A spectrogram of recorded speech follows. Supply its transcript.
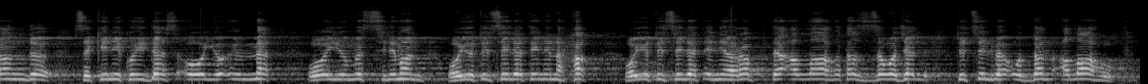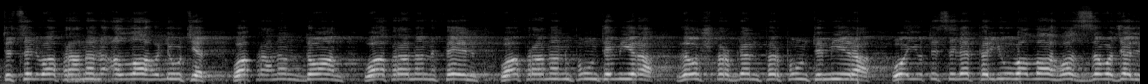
rëndë se keni kujdes o ju ummet, o ju musliman, o ju të cilët jeni në hak, O ju të cilët jeni robë të Allahut Azze wa Jell, të cilëve u don Allahu, të cilëve ua pranon Allahu lutjet, ua pranon duan, ua pranon fenë, ua pranon punët e mira dhe u shpërblen për punë të mira, o ju të cilët për juve Allahu Azze wa Jell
